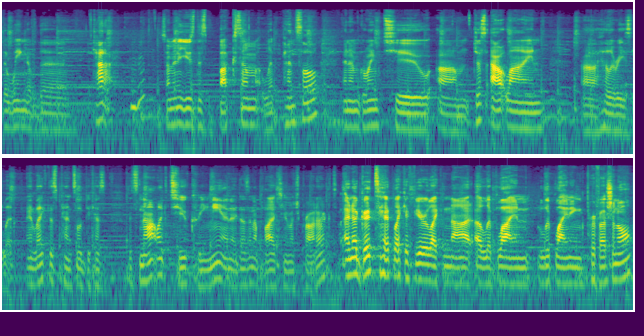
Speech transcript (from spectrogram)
the wing of the cat eye. So I'm gonna use this Buxom lip pencil, and I'm going to um, just outline uh, Hillary's lip. I like this pencil because it's not like too creamy and it doesn't apply too much product. And a good tip, like if you're like not a lip line, lip lining professional,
